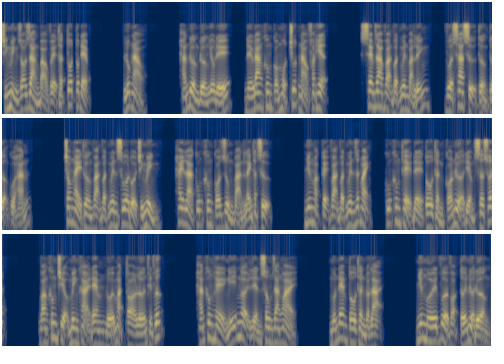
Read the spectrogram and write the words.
Chính mình rõ ràng bảo vệ thật tốt tốt đẹp. Lúc nào hắn đường đường yêu đế, đều đang không có một chút nào phát hiện. Xem ra vạn vật nguyên bản lĩnh, vượt xa sự tưởng tượng của hắn. Trong ngày thường vạn vật nguyên xua đổi chính mình, hay là cũng không có dùng bản lãnh thật sự. Nhưng mặc kệ vạn vật nguyên rất mạnh, cũng không thể để tô thần có nửa điểm sơ xuất bằng không triệu minh khải đem đối mặt to lớn phiền phức, hắn không hề nghĩ ngợi liền xông ra ngoài, muốn đem tô thần đoạt lại. Nhưng mới vừa vọt tới nửa đường,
